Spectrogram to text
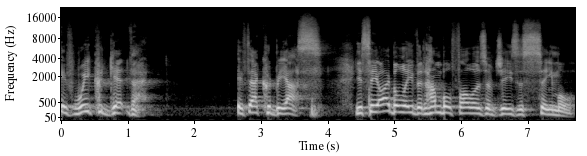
if we could get that? If that could be us. You see, I believe that humble followers of Jesus see more.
